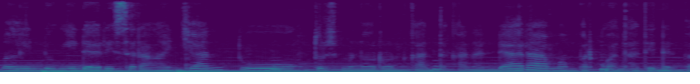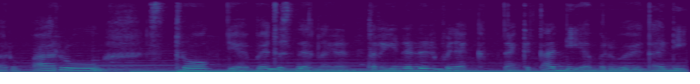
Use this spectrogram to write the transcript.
melindungi dari serangan jantung, terus menurunkan tekanan darah, memperkuat hati dan paru-paru, stroke, diabetes dan lain-lain, terhindar dari penyakit-penyakit tadi yang berbahaya tadi.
